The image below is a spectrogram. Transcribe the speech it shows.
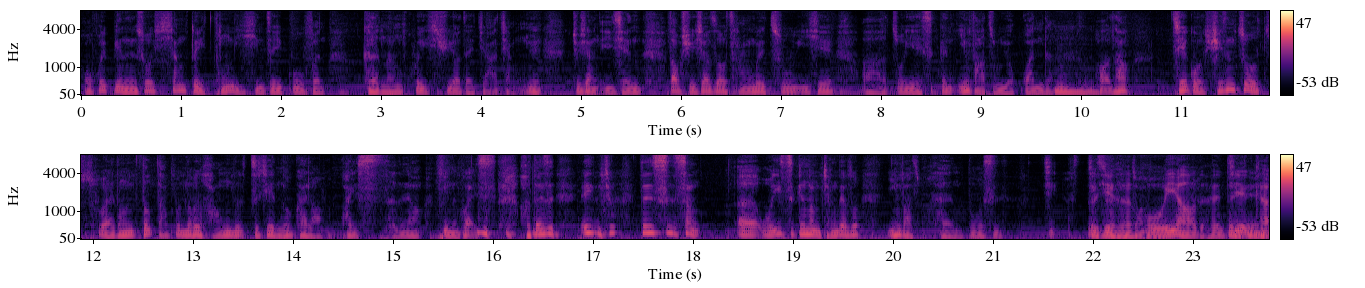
我会变成说相对同理心这一部分。可能会需要再加强，因为就像以前到学校之后，常常会出一些呃作业是跟英法族有关的，嗯，好，然后结果学生做出来的东西都大部分都好像都这些人都快老快死了那样，病得快死。好，但是哎，你就但是事实上，呃，我一直跟他们强调说，英法族很多是健，这些很活跃的，很健康，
